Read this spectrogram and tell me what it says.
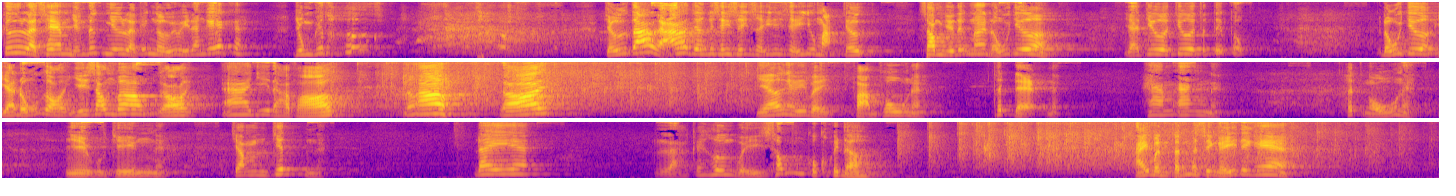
Cứ là xem những đức như là cái người quý vị đang ghét á. Dùng cái thứ. Chữ tá lạ hết trơn cái sĩ sĩ sĩ sĩ vô mặt chữ. Xong vậy đức nói đủ chưa? Dạ chưa chưa tiếp tục đủ chưa? Dạ đủ rồi. Vậy xong phải không? Rồi. A di đà phật. Đúng không? Rồi. Nhớ nghe quý vị, phàm phu nè, thích đẹp nè, ham ăn nè, thích ngủ nè, nhiều chuyện nè, chăm chích nè. Đây là cái hương vị sống của cõi đời. Hãy bình tĩnh mà suy nghĩ đi nghe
